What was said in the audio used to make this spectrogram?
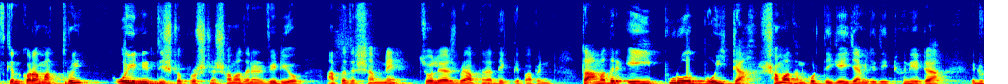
স্ক্যান করা মাত্রই ওই নির্দিষ্ট প্রশ্নের সমাধানের ভিডিও আপনাদের সামনে চলে আসবে, আপনারা দেখতে পাবেন। তো আমাদের এই পুরো বইটা সমাধান করতে গিয়ে যে আমি যদি একটুখানি এটা একটু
